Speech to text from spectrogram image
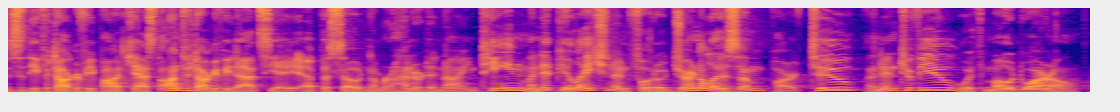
This is the Photography Podcast on photography.ca, episode number 119 Manipulation and Photojournalism, Part 2, an interview with Mo Doiron.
